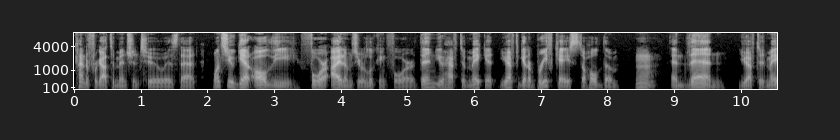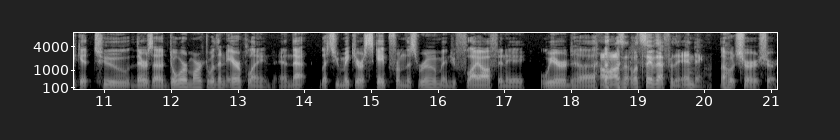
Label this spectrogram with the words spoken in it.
kind of forgot to mention too is that once you get all the four items you're looking for, then you have to make it. You have to get a briefcase to hold them, Hmm. and then you have to make it to. There's a door marked with an airplane, and that lets you make your escape from this room, and you fly off in a weird. Uh, Oh, was, let's save that for the ending. oh, sure, sure.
